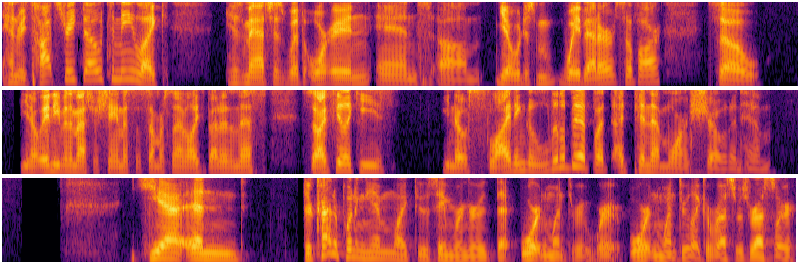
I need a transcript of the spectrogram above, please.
Henry's hot streak though to me. Like his matches with Orton and um, you know were just way better so far. So you know, and even the match with Sheamus at SummerSlam I liked better than this. So I feel like he's you know sliding a little bit, but I'd pin that more in Show than him. Yeah, and they're kind of putting him like through the same ringer that Orton went through, where Orton went through like a wrestler's wrestler.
